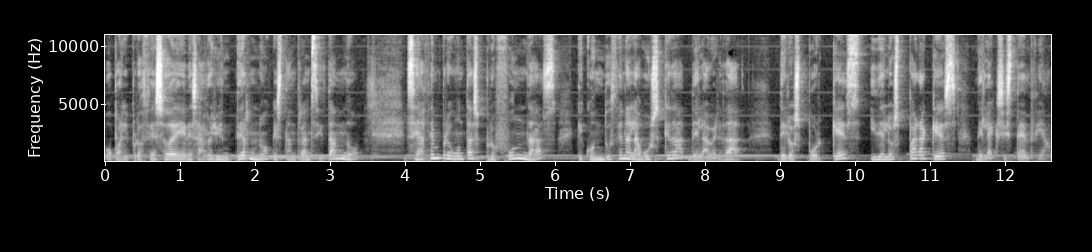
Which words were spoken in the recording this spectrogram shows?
o por el proceso de desarrollo interno que están transitando, se hacen preguntas profundas que conducen a la búsqueda de la verdad, de los porqués y de los paraqués de la existencia.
